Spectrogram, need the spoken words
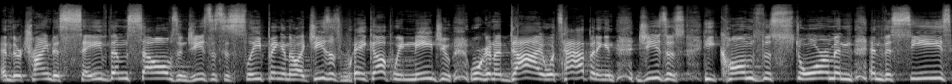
and they're trying to save themselves, and Jesus is sleeping, and they're like, Jesus, wake up, we need you. We're gonna die. What's happening? And Jesus, he calms the storm and, and the seas,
